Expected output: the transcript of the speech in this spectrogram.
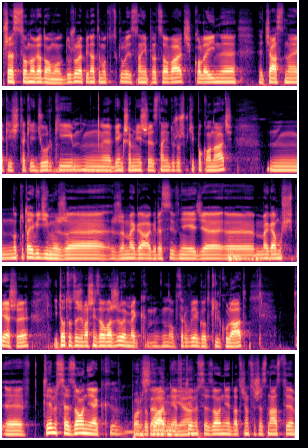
przez co, no wiadomo, dużo lepiej na tym motocyklu jest w stanie pracować. Kolejne ciasne jakieś takie dziurki, mm, większe, mniejsze jest w stanie dużo szybciej pokonać. Mm, No tutaj widzimy, że, że mega agresywnie jedzie, e, mega mu się śpieszy. I to, to coś właśnie zauważyłem, jak obserwuję go od kilku lat. E, W tym sezonie, jak Porcela dokładnie, mija. w tym sezonie 2016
